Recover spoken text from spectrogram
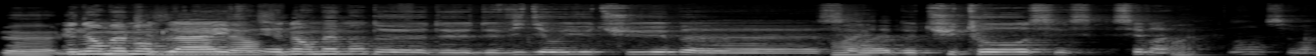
le énormément de live, énormément de, de, de, vidéos YouTube, euh, vrai, de tutos. C'est vrai. Ouais. Non, vrai.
